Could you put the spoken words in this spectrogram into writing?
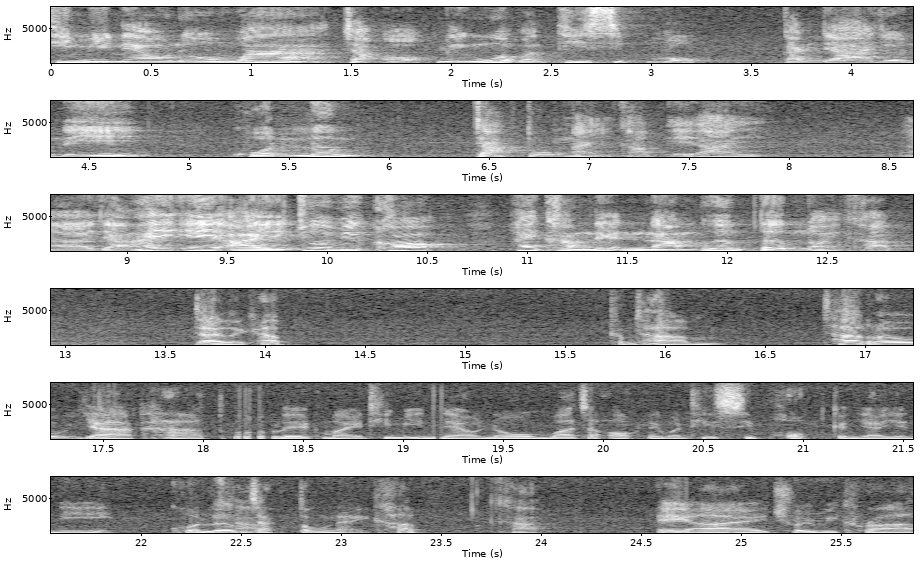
ที่มีแนวโน้มว่าจะออกในงวดวันที่ 16 กันยายนนี้ ควรเริ่มจากตรงไหนครับ AI ออยากให้ AI ช่วยวิเคราะห์ให้คำแนะนำเพิ่มเติมหน่อยครับ ได้เลยครับคำถาม ถ้าเราอยากหาตัวเลขใหม่ที่มีแนวโน้มว่าจะออกในวันที่ 16 กันยายนนี้ ควรเริ่มครับจากตรงไหนครับครับ AI ช่วยวิเคราะห์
